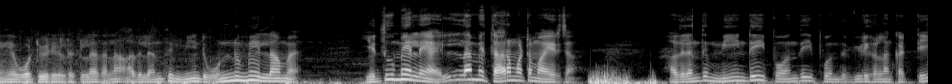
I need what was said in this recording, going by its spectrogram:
எங்கே ஓட்டு வீடுகள் இருக்குல்ல அதெல்லாம் அதுலேருந்து மீண்டு ஒன்றுமே இல்லாமல் எதுவுமே இல்லையா? எல்லாமே தரமட்டம் ஆயிடுச்சான் அதுலேருந்து மீண்டு இப்போ வந்து இப்போ இந்த வீடுகள்லாம் கட்டி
